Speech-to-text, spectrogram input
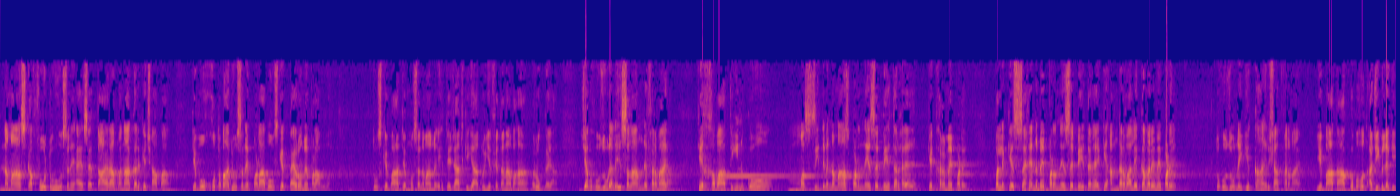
نماز کا فوٹو اس نے ایسے دائرہ بنا کر کے چھاپا کہ وہ خطبہ جو اس نے پڑھا، وہ اس کے پیروں میں پڑا ہوا۔ تو اس کے بعد جب مسلمان نے احتجاج کیا، تو یہ فتنہ وہاں رک گیا۔ جب حضور علیہ السلام نے فرمایا کہ خواتین کو مسجد میں نماز پڑھنے سے بہتر ہے کہ گھر میں پڑھے، بلکہ سہن میں پڑھنے سے بہتر ہے کہ اندر والے کمرے میں پڑھے۔ تو حضور نے یہ کہاں ارشاد فرمایا؟ یہ بات آپ کو بہت عجیب لگے گی۔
